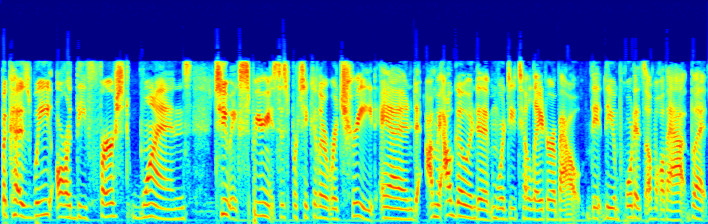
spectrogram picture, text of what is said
because we are the first ones to experience this particular retreat. And I mean, I'll go into more detail later about the, the importance of all that. But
